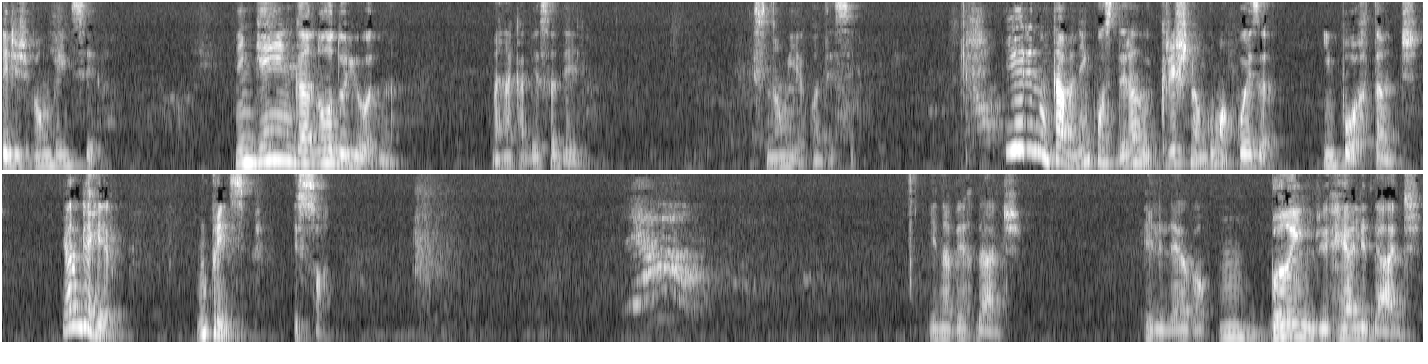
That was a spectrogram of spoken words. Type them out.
Eles vão vencer. Ninguém enganou Duryodhana mas na cabeça dele isso não ia acontecer. E ele não estava nem considerando Krishna alguma coisa importante. Era um guerreiro, um príncipe e só. E na verdade, ele leva um banho de realidade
